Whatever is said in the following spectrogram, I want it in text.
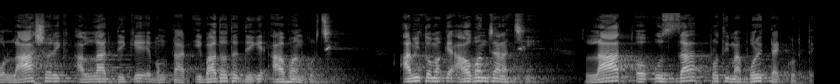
ও লা শরিক আল্লাহর দিকে এবং তার ইবাদতের দিকে আহ্বান করছি। আমি তোমাকে আহ্বান জানাচ্ছি, লাত ও উজ্জা প্রতিমা পরিত্যাগ করতে।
